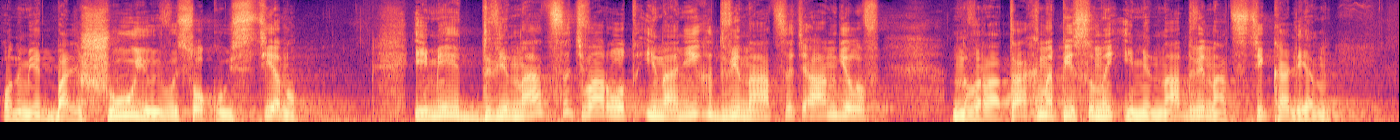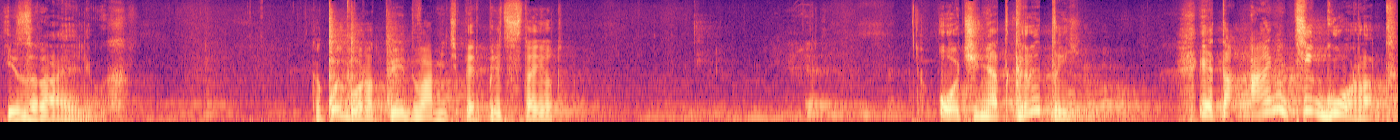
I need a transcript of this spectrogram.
Он имеет большую и высокую стену, имеет 12 ворот, и на них 12 ангелов. На воротах написаны имена 12 колен Израилевых. Какой город перед вами теперь предстает? Очень открытый. Это антигород.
